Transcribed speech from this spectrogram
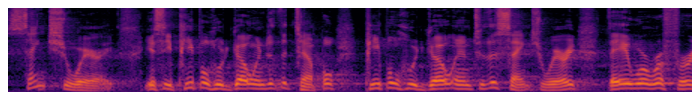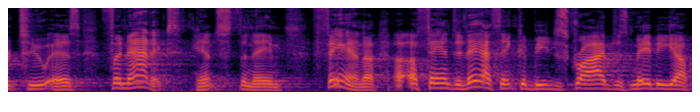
sanctuary. You see, people who'd go into the temple, people who'd go into the sanctuary, they were referred to as fanatics, hence the name fan. A, a fan today, I think, could be described as maybe, a,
